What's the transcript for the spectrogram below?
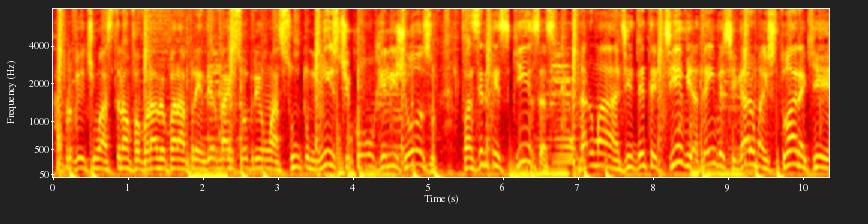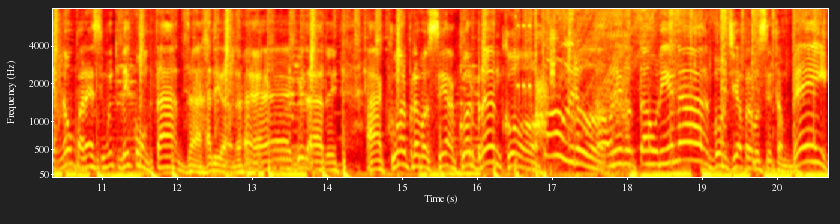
Aproveite um astral favorável para aprender mais sobre um assunto místico ou religioso, fazer pesquisas, dar uma de detetive e até investigar uma história que não parece muito bem contada, Ariana. É, cuidado, hein? A cor para você, a cor branco. Touro. Taurino, Taurina, bom dia para você também.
